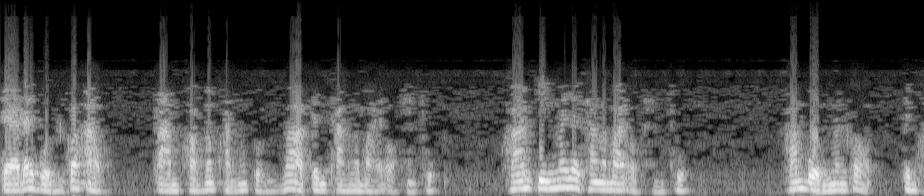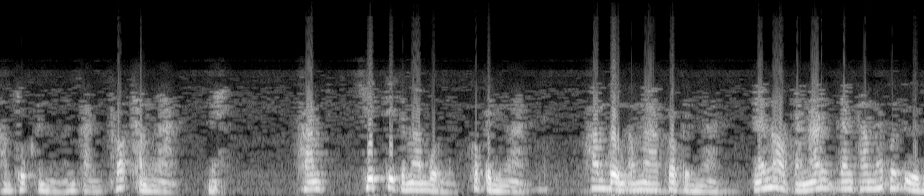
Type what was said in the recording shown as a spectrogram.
แต่ได้บ่นก็เอาตามความสำคัญของตนว่าเป็นทางระบายออกแห่งทุกข์ความจริงไม่ใช่ทางระบายออกแห่งทุกข์ความบ่นมันก็เป็นความทุกข์อันหนึ่งเหมือนกัน เพราะทำงานเนี่ยความคิดที่จะมาบ่นก็เป็นงาน ความบ่นออกมาก็เป็นงาน และนอกจากนั้นยังทำให้คนอื่น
